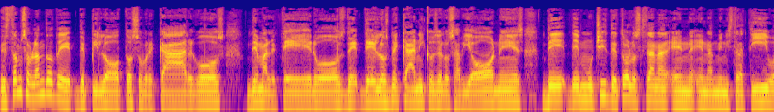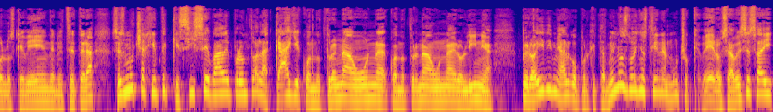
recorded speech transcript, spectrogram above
estamos hablando de, de pilotos, sobrecargos, de maleteros, de, de, los mecánicos de los aviones, de, muchos, de todos los que están en, en administrativo, los que venden, etcétera. O sea, es mucha gente que sí se va de pronto a la calle cuando truena una, cuando truena una aerolínea. Pero ahí dime algo, porque también los dueños tienen mucho que ver. O sea, a veces hay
